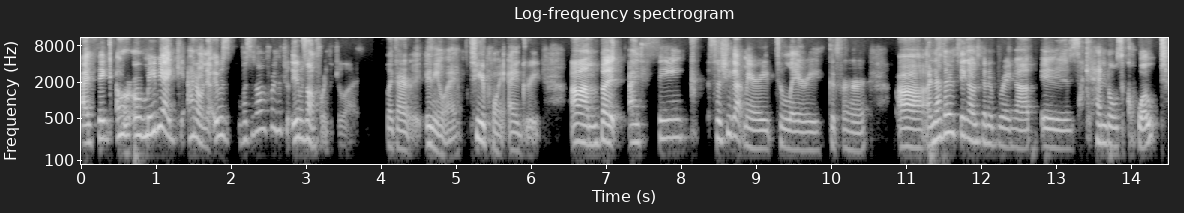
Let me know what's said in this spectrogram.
I think, or, or maybe I, I don't know. It was, was it on 4th of July? It was on 4th of July. Like I, anyway, to your point, I agree. Um, but I think, so she got married to Larry. Good for her. Uh, another thing I was going to bring up is Kendall's quote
